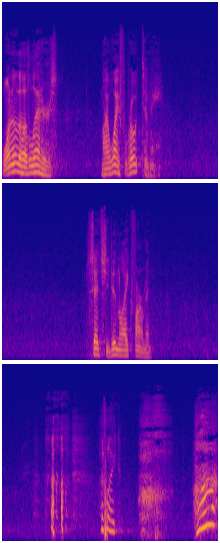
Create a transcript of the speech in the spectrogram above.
one of the letters my wife wrote to me said she didn't like farming. I was like, oh. Huh?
